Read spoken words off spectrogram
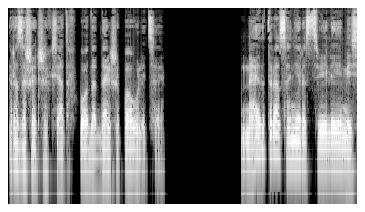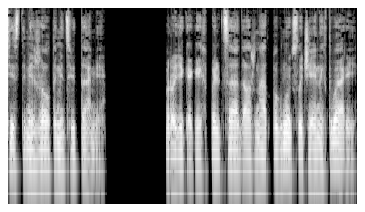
разошедшихся от входа дальше по улице. На этот раз они расцвели мясистыми желтыми цветами. Вроде как их пыльца должна отпугнуть случайных тварей.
